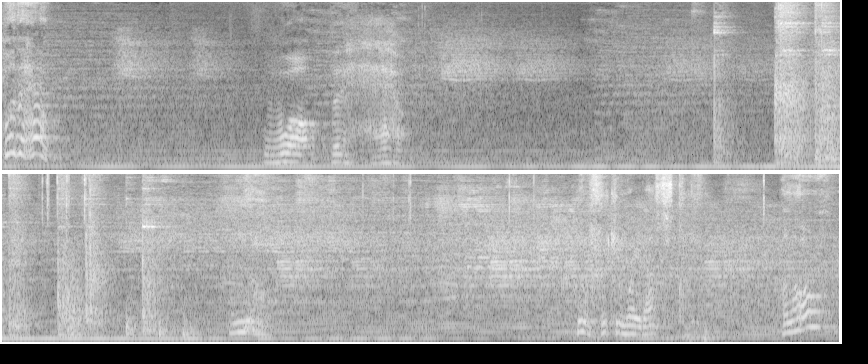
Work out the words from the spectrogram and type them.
What the hell? What the hell? No. No freaking way, that's just coming. Hello?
